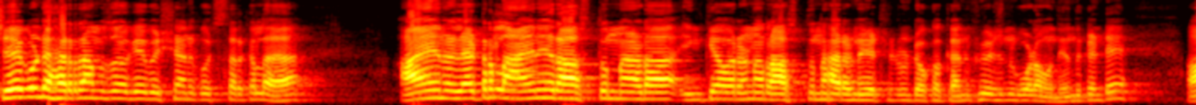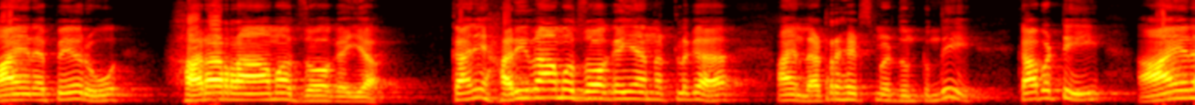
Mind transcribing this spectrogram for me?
చేగుండి హరిరామ జోగయ్య విషయానికి వచ్చేసరికల్లా ఆయన లెటర్లు ఆయనే రాస్తున్నాడా ఇంకెవరైనా రాస్తున్నారనేటటువంటి ఒక కన్ఫ్యూజన్ కూడా ఉంది. ఎందుకంటే ఆయన పేరు హరరామ జోగయ్య కానీ హరిరామ జోగయ్య అన్నట్లుగా ఆయన లెటర్ హెడ్స్ మీద ఉంటుంది. కాబట్టి ఆయన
